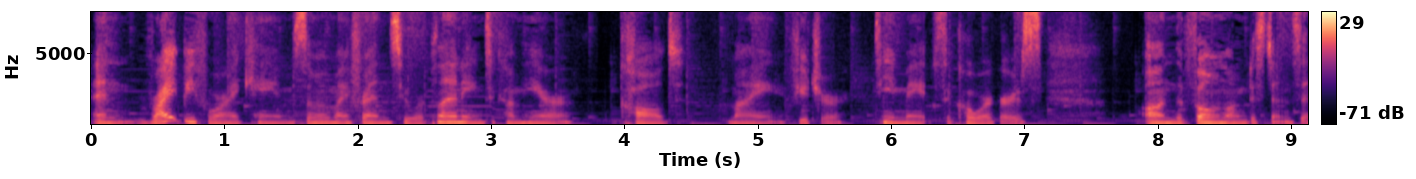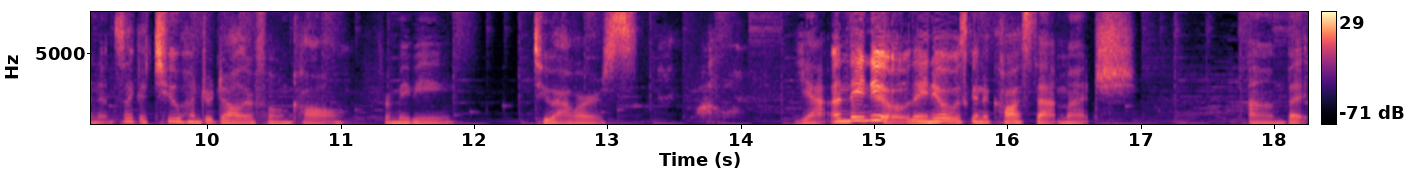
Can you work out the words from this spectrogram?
And right before I came, some of my friends who were planning to come here called my future teammates and coworkers on the phone long distance. And it's like a $200 phone call for maybe two hours. Wow. Yeah, and they knew they knew it was going to cost that much. Um, but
